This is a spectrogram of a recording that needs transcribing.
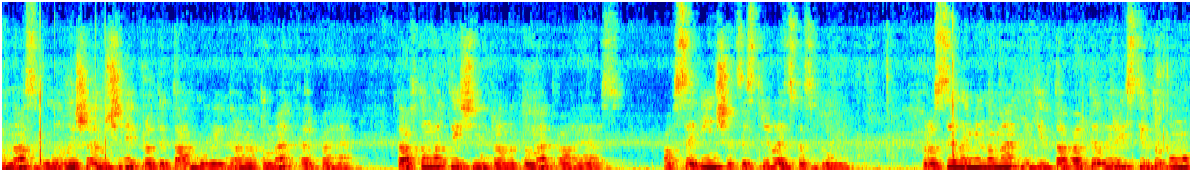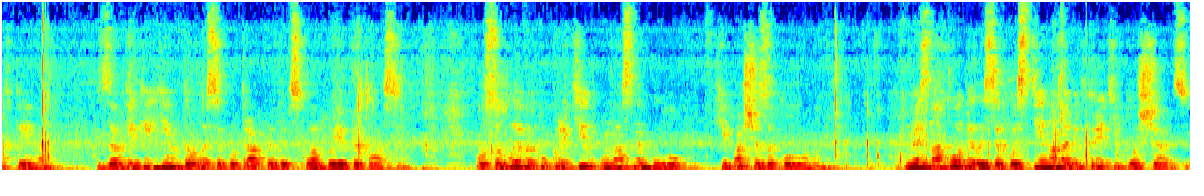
у нас були лише ручний протитанковий гранатомет РПГ та автоматичний гранатомет АГС, а все інше це стрілецька зброя. Просили мінометників та артилеристів допомогти нам. Завдяки їм вдалося потрапити в склад боєприпасів. Особливих укриттів у нас не було, хіба що за колонами. Ми знаходилися постійно на відкритій площадці.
